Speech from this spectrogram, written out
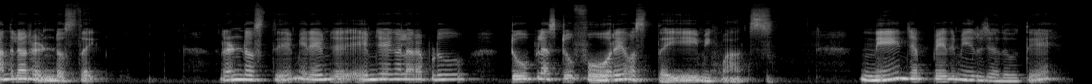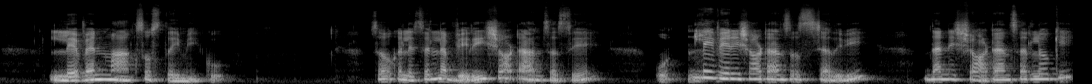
అందులో రెండు వస్తాయి. రెండు వస్తే మీరు ఏం చే ఏం చేయగలరు అప్పుడు? టూ ప్లస్ టూ ఫోరే వస్తాయి మీకు మార్క్స్. నేను చెప్పేది మీరు చదివితే లెవెన్ మార్క్స్ వస్తాయి మీకు. సో ఒక లెసన్లో వెరీ షార్ట్ ఆన్సర్సే. ఓన్లీ వెరీ షార్ట్ ఆన్సర్స్ చదివి దాన్ని షార్ట్ ఆన్సర్లోకి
